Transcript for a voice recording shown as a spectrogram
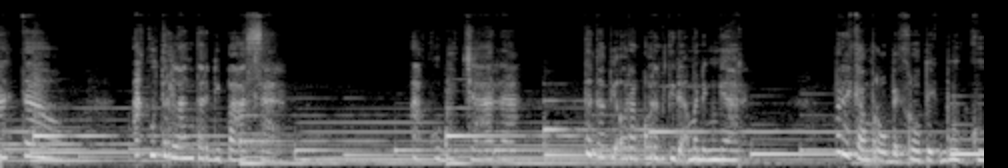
Atau aku terlantar di pasar. Aku bicara, tetapi orang-orang tidak mendengar. Mereka merobek-robek buku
